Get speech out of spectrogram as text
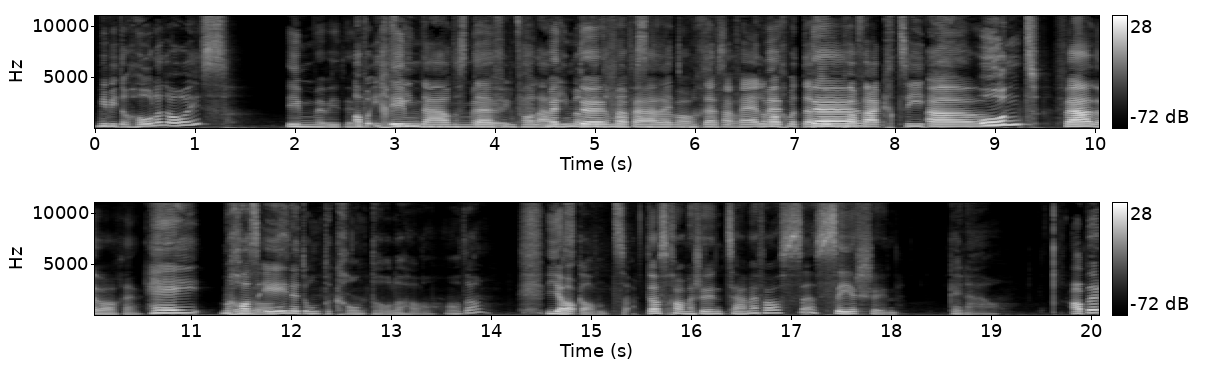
wir wiederholen uns. Immer wieder. Aber ich finde auch, das darf im Fall auch immer wieder mal gesagt werden. Man darf auch. Fehler machen, man darf unperfekt sein. Und, Fehler machen. hey, man Und kann es eh nicht unter Kontrolle haben, oder? Ja, Das Ganze. das kann man schön zusammenfassen. Sehr schön. Genau. Aber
